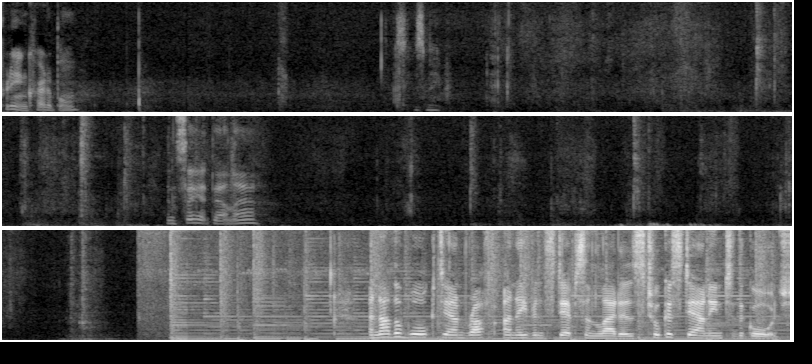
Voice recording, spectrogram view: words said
Pretty incredible. Excuse me. Can see it down there. Another walk down rough, uneven steps and ladders took us down into the gorge.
